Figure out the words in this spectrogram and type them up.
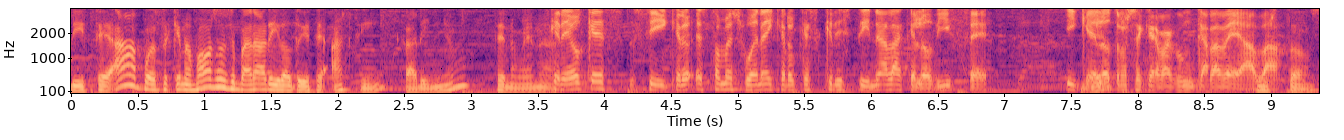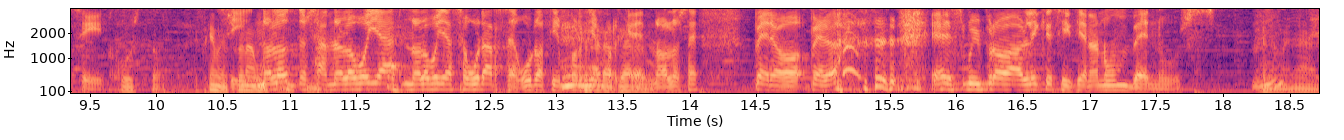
dice, ah, pues que nos vamos a separar, y el otro dice, ah, sí, cariño, fenomenal. Creo que es, sí, creo, esto me suena y creo que es Cristina la que lo dice. Y que el otro se queda con cara de Ava. Justo, sí. justo. Es que me Sí, suena no lo, o sea, no lo voy a no lo voy a asegurar seguro 100% Claro, porque claro. no lo sé, pero pero es muy probable que se hicieran un Venus. Fenomenal.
